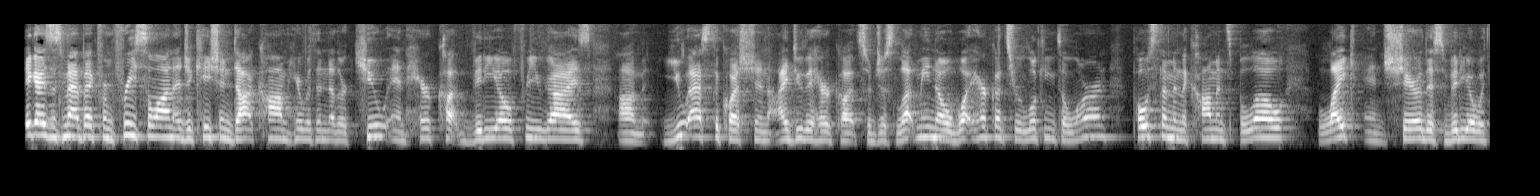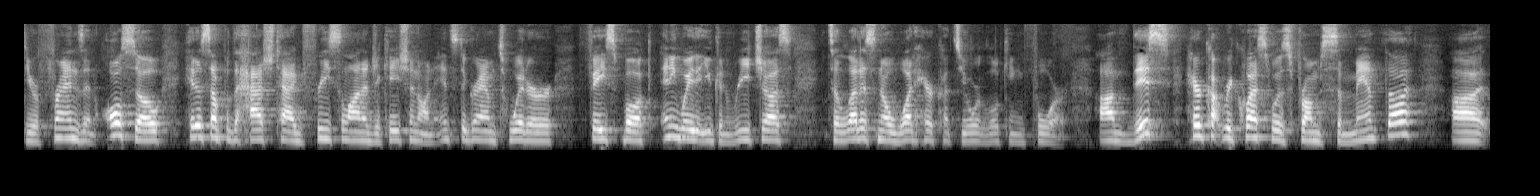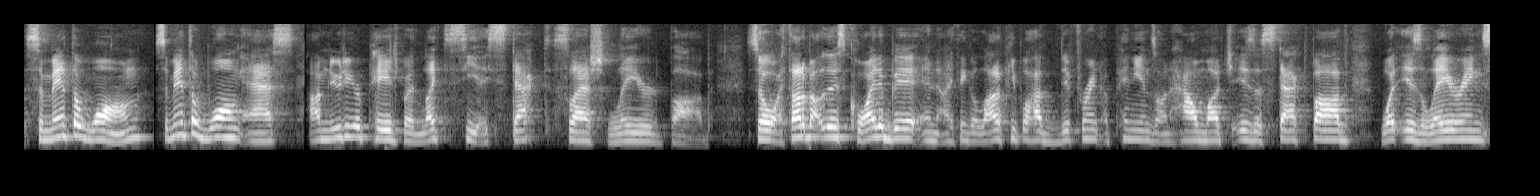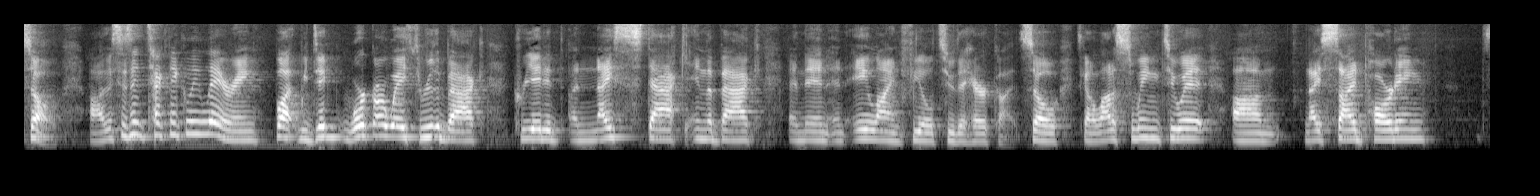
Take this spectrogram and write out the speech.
Hey guys, it's Matt Beck from FreeSalonEducation.com here with another Q and haircut video for you guys. Um, you asked the question, I do the haircut, so just let me know what haircuts you're looking to learn. Post them in the comments below. Like and share this video with your friends, and also hit us up with the hashtag FreeSalonEducation on Instagram, Twitter, Facebook, any way that you can reach us to let us know what haircuts you're looking for. Um, this haircut request was from Samantha. Uh, Samantha Wong. Samantha Wong asks, I'm new to your page, but I'd like to see a stacked slash layered bob. So I thought about this quite a bit, and I think a lot of people have different opinions on how much is a stacked bob, what is layering. So uh, this isn't technically layering, but we did work our way through the back, created a nice stack in the back, and then an A-line feel to the haircut. So it's got a lot of swing to it, um, nice side parting,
